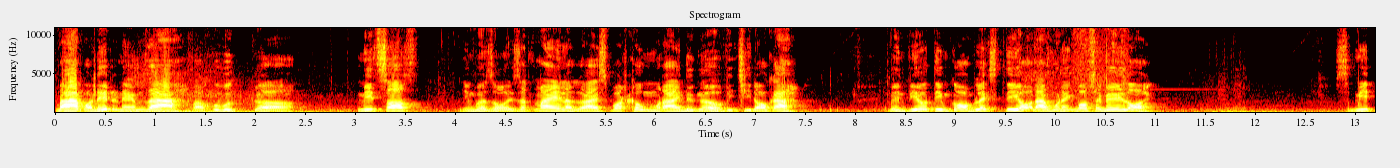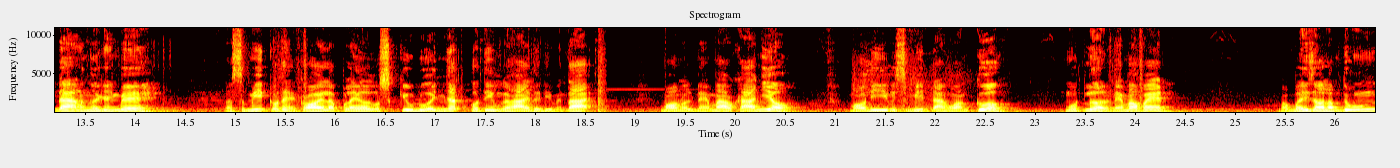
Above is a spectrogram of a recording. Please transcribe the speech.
Ba quả nết được ném ra vào khu vực ờ, uh, mid shot nhưng vừa rồi rất may là Guy Sport không một ai đứng ở vị trí đó cả. Bên phía team Complexity họ đang muốn đánh bom xe B rồi. Smith đang là người canh B. Và Smith có thể coi là player có skill đuối nhất của team G2 thời điểm hiện tại. Bom được ném vào khá nhiều. Body với Smith đang hoang cương Một lửa được ném vào ven. Và bây giờ làm chúng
